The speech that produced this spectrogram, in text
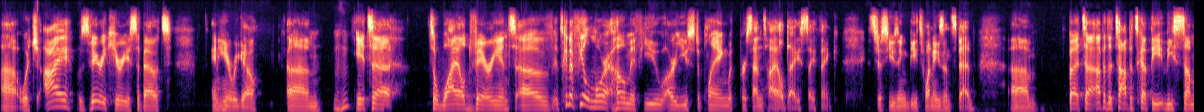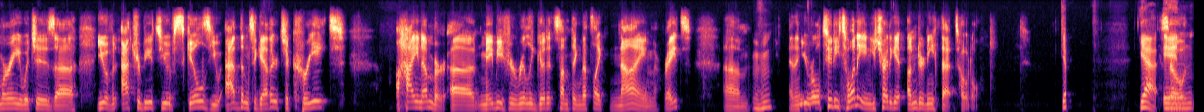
uh, which I was very curious about. And here we go. Um, Mhm. It's a it's a wild variant of. It's going to feel more at home if you are used to playing with percentile dice. I think it's just using d20s instead. Um, but uh, up at the top, it's got the the summary, which is uh, you have attributes, you have skills, you add them together to create a high number. Uh, maybe if you're really good at something, that's like nine, right? Um, Mhm. And then you roll two d20 and you try to get underneath that total. Yeah, So- and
